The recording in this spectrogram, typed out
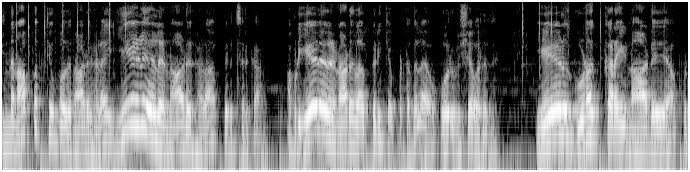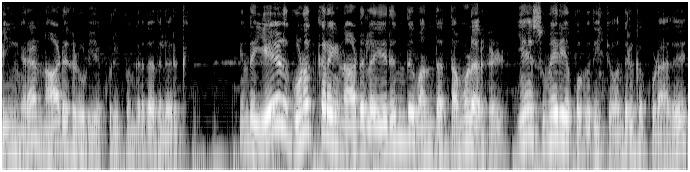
இந்த நாற்பத்தி ஒம்பது நாடுகளை ஏழு ஏழு நாடுகளாக பிரிச்சிருக்காங்க. அப்படி ஏழு ஏழு நாடுகளாக பிரிக்கப்பட்டதில் ஒரு விஷயம் வருது. ஏழு குணக்கரை நாடு அப்படிங்கிற நாடுகளுடைய குறிப்புங்கிறது அதில் இருக்குது இந்த ஏழு குணக்கரை நாடுல இருந்து வந்த தமிழர்கள் ஏன் சுமேரிய பகுதிக்கு வந்திருக்கக்கூடாது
